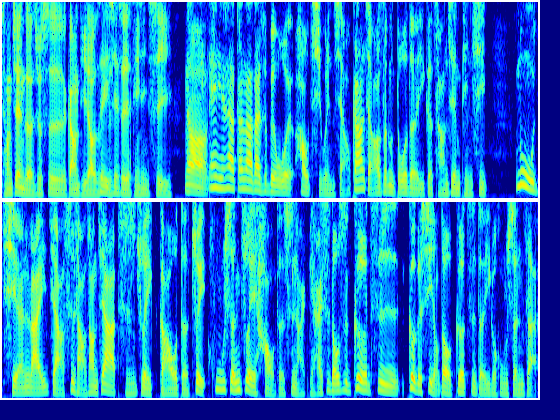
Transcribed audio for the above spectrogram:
常见的就是刚刚提到的这些这些品系。那哎，那丹大在这边，我好奇问一下，我刚刚讲到这么多的一个常见品系，目前来讲市场上价值最高的、最呼声最好的是哪一边？还是都是各自各个系统都有各自的一个呼声在？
